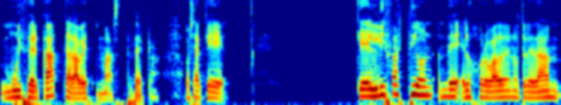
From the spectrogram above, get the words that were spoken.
muy cerca, cada vez más cerca. O sea que que el live action de El Jorobado de Notre Dame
